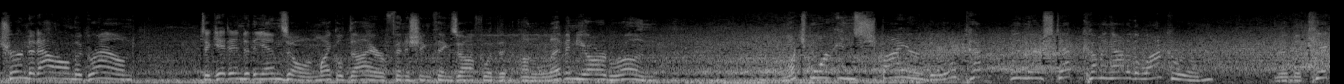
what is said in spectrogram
churned it out on the ground to get into the end zone. Michael Dyer finishing things off with an 11-yard run. Much more inspired, a little pep step coming out of the locker room. And the kick,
